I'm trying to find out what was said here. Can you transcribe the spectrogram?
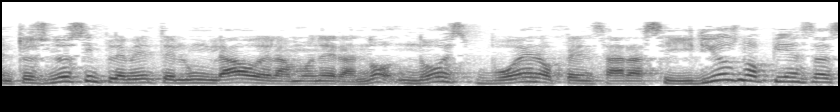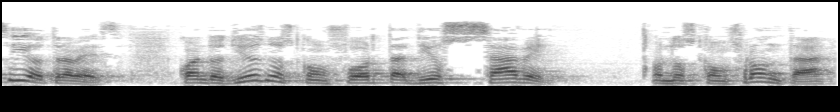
Entonces no es simplemente el un lado de la moneda, no, no es bueno pensar así. Y Dios no piensa así otra vez. Cuando Dios nos conforta, Dios sabe, o nos confronta,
